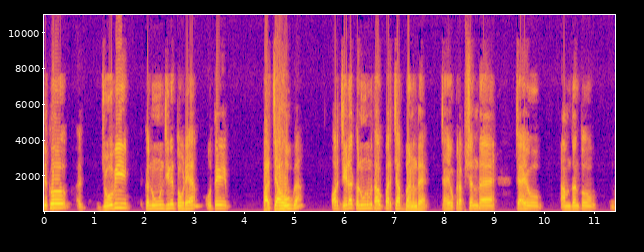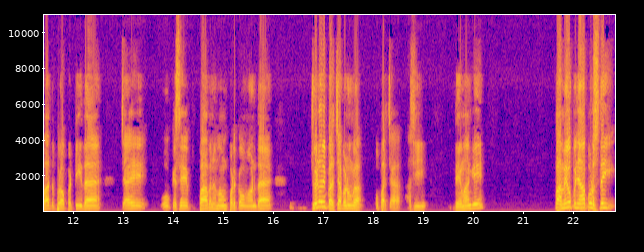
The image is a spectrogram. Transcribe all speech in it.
ਦੇਖੋ ਜੋ ਵੀ ਕਾਨੂੰਨ ਜਿਹਨੇ ਤੋੜਿਆ ਉਹ ਤੇ ਪਰਚਾ ਹੋਊਗਾ ਔਰ ਜਿਹੜਾ ਕਾਨੂੰਨ ਮੁਤਾਬਕ ਪਰਚਾ ਬਣਦਾ ਹੈ, ਚਾਹੇ ਉਹ ਕਰਪਸ਼ਨ ਦਾ ਹੈ, ਚਾਹੇ ਉਹ ਆਮਦਨ ਤੋਂ ਵੱਧ ਪ੍ਰਾਪਰਟੀ ਦਾ ਹੈ, ਚਾਹੇ ਉਹ ਕਿਸੇ ਭਾਵਨਾਵਾਂ ਨੂੰ ਭੜਕਾਉਣ ਦਾ ਹੈ, ਜਿਹੜਾ ਵੀ ਪਰਚਾ ਬਣੂਗਾ, ਉਹ ਪਰਚਾ ਅਸੀਂ ਦੇਵਾਂਗੇ। ਭਾਵੇਂ ਉਹ ਪੰਜਾਬ ਪੁਲਿਸ ਦੇ ਹੀ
